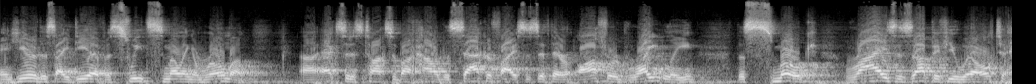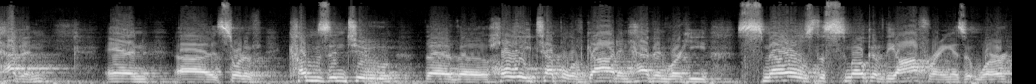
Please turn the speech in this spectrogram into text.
and here, this idea of a sweet smelling aroma. Uh, Exodus talks about how the sacrifices, if they're offered rightly, the smoke rises up, if you will, to heaven and uh, sort of comes into the, the holy temple of God in heaven where he smells the smoke of the offering, as it were,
